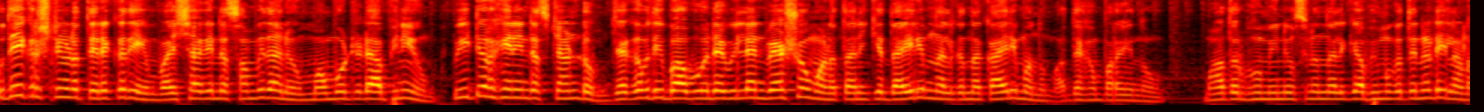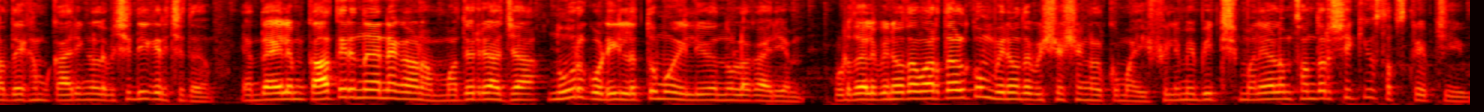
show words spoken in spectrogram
ഉദയകൃഷ്ണയുടെ തിരക്കഥയും വൈശാഖിന്റെ സംവിധാനവും മമ്മൂട്ടിയുടെ അഭിനയവും പീറ്റർ ഹെയിനിന്റെ സ്റ്റണ്ടും ജഗപതി ബാബുവിന്റെ വില്ലൻ വേഷവുമാണ് തനിക്ക് ധൈര്യം നൽകുന്ന കാര്യമെന്നും അദ്ദേഹം പറയുന്നു. മാതൃഭൂമി ന്യൂസിന് നൽകിയ അഭിമുഖത്തിനിടയിലാണ് അദ്ദേഹം കാര്യങ്ങൾ വിശദീകരിച്ചത്. എന്തായാലും കാത്തിരുന്ന് തന്നെ കാണാം മധുരരാജ നൂറ് കോടിയിൽ എത്തുമോ ഇല്ലയോ എന്നുള്ള കാര്യം. കൂടുതൽ വിനോദ വാർത്തകൾക്കും വിനോദ വിശേഷങ്ങൾക്കുമായി ഫിലിമി ബിറ്റ് മലയാളം സന്ദർശിക്കൂ സബ്സ്ക്രൈബ് ചെയ്യൂ.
